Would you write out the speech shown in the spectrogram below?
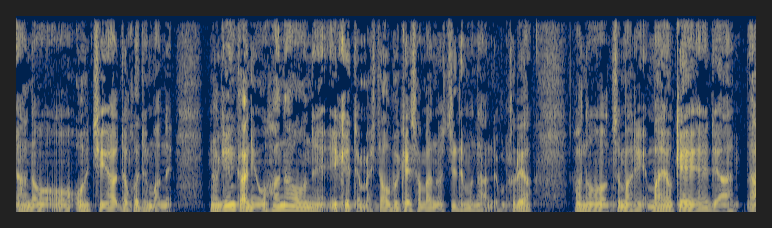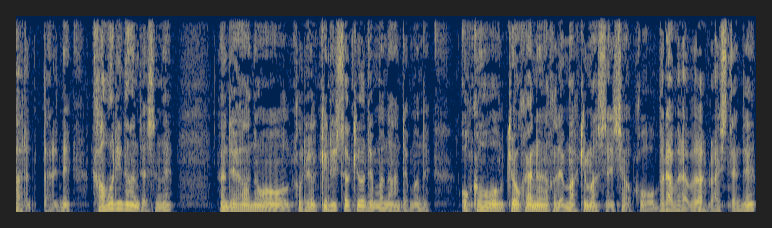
あの、お家やどこでもね、玄関にお花をね、生けてました。お武家様のうちでも何でも。これは、あの、つまり、魔除けでああったりね、香りなんですね。で、あの、これはキリスト教でも何でもね、お香を教会の中で巻きますでしょ。こう、ブラブラブラブラしてね。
